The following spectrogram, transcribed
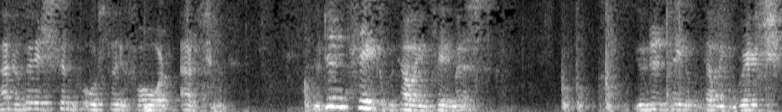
had a very simple, straightforward attitude. You didn't think of becoming famous. You didn't think of becoming rich.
